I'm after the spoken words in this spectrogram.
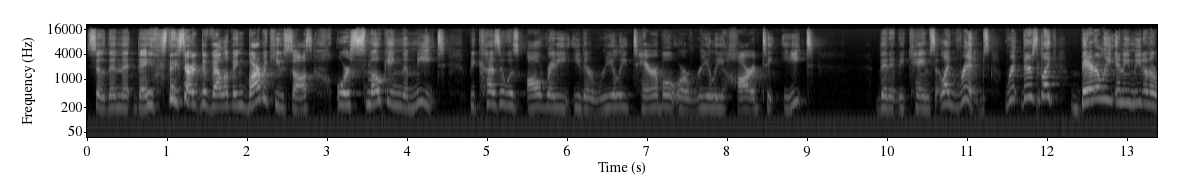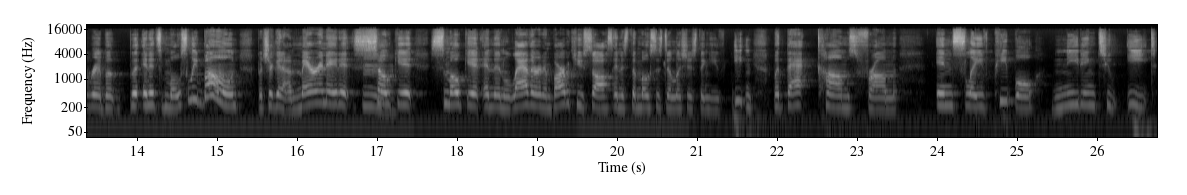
so then they they started developing barbecue sauce or smoking the meat because it was already either really terrible or really hard to eat then it became like ribs. There's like barely any meat on a rib, but, but and it's mostly bone. But you're gonna marinate it, mm. soak it, smoke it, and then lather it in barbecue sauce, and it's the most delicious thing you've eaten. But that comes from enslaved people needing to eat,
